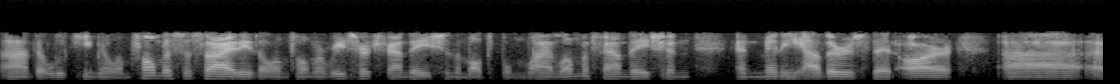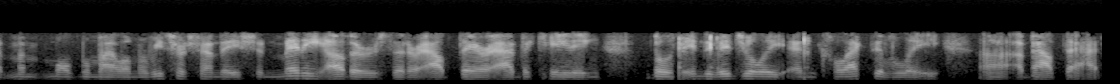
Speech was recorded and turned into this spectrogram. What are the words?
uh, the Leukemia Lymphoma Society, the Lymphoma Research Foundation, the Multiple Myeloma Foundation, and many others that are uh, Multiple Myeloma Research Foundation, many others that are out there advocating both individually and collectively uh, about that.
